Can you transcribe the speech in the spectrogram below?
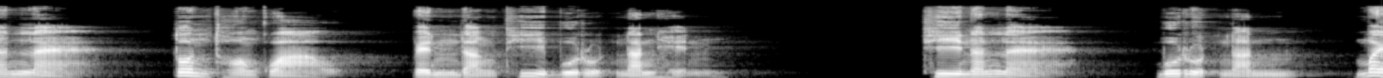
นั้นแหละต้นทองกวาวเป็นดังที่บุรุษนั้นเห็น ทีนั้นแหละบุรุษนั้นไม่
